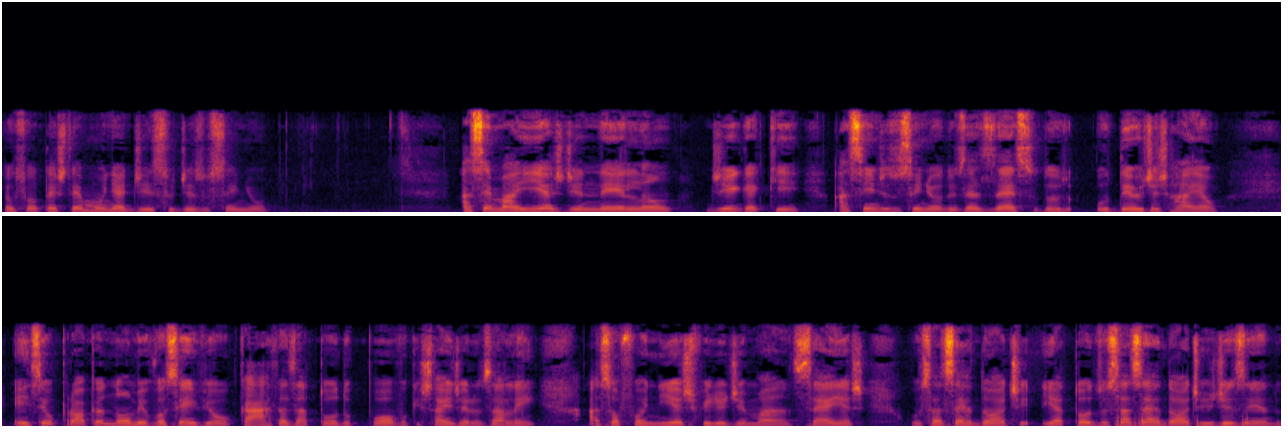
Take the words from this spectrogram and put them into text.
eu sou testemunha disso, diz o Senhor. A Semaías de Neelão, diga que, assim diz o Senhor dos Exércitos, o Deus de Israel: Em seu próprio nome você enviou cartas a todo o povo que está em Jerusalém, a Sofonias, filho de Mancéias, o sacerdote, e a todos os sacerdotes, dizendo:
